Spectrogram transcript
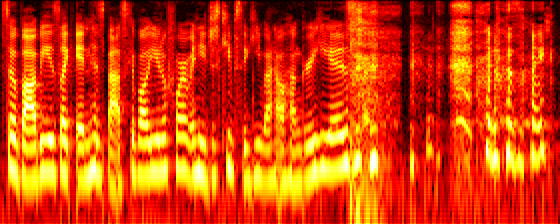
So Bobby is like in his basketball uniform, and he just keeps thinking about how hungry he is. and I was like,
